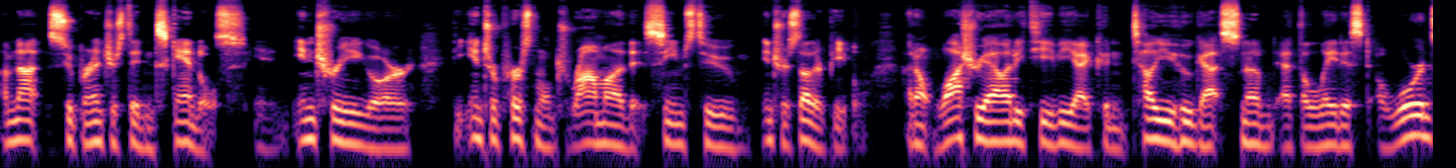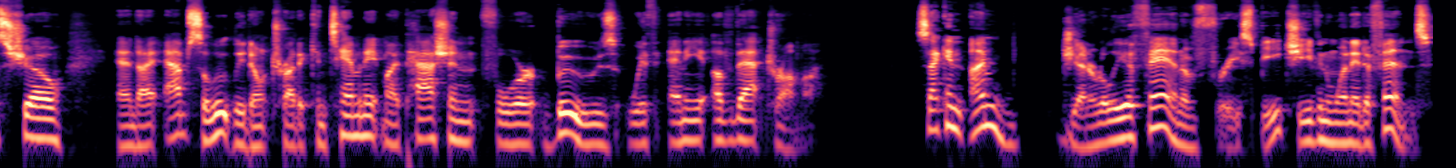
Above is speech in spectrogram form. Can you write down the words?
I'm not super interested in scandals, in intrigue, or the interpersonal drama that seems to interest other people. I don't watch reality TV. I couldn't tell you who got snubbed at the latest awards show. And I absolutely don't try to contaminate my passion for booze with any of that drama. Second, I'm generally a fan of free speech, even when it offends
